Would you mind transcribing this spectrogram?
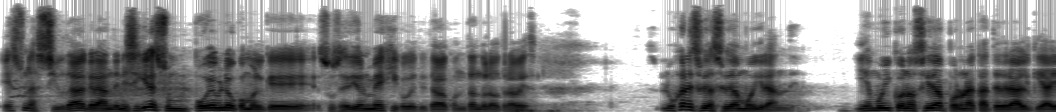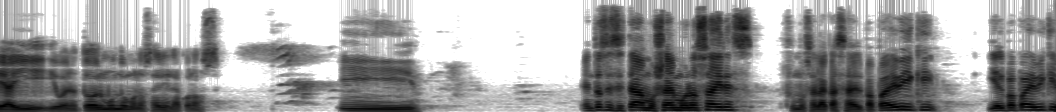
Es una ciudad grande, ni siquiera es un pueblo como el que sucedió en México que te estaba contando la otra vez. Luján es una ciudad muy grande y es muy conocida por una catedral que hay ahí y bueno, todo el mundo en Buenos Aires la conoce. Y entonces estábamos ya en Buenos Aires, fuimos a la casa del papá de Vicky, y el papá de Vicky,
